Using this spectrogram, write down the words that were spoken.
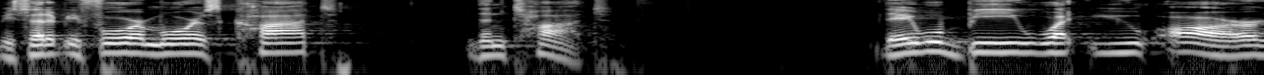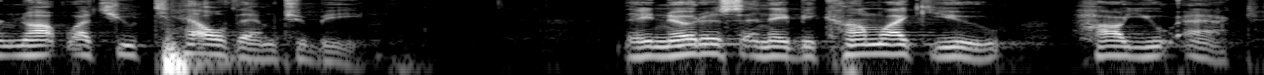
We said it before more is caught than taught. They will be what you are, not what you tell them to be. They notice and they become like you how you act.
